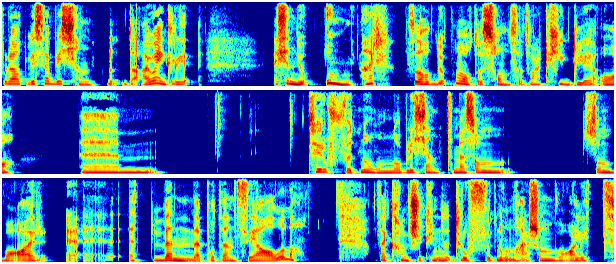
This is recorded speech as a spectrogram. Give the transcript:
For hvis jeg blir kjent med Det er jo egentlig Jeg kjenner jo ingen her. Så det hadde jo på en måte sånn sett vært hyggelig å um, truffet noen å bli kjent med som, som var eh, et vennepotensial, da. At jeg kanskje kunne truffet noen her som var litt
